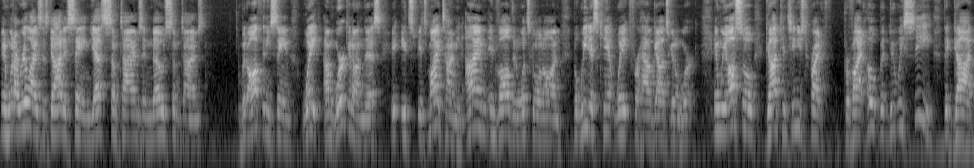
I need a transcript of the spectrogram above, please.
And what I realize is God is saying yes sometimes and no sometimes. But often he's saying, wait, I'm working on this. it's, it's my timing. I'm involved in what's going on, but we just can't wait for how God's going to work. And we also, God continues to provide, provide hope, but do we see that God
